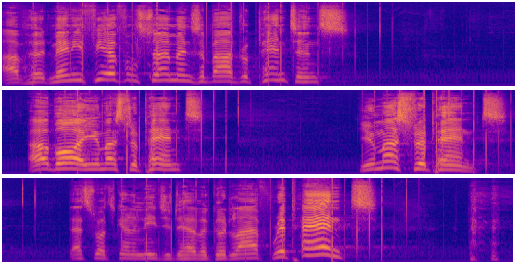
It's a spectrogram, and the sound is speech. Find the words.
I've heard many fearful sermons about repentance. Oh boy, you must repent. You must repent. That's what's going to lead you to have a good life. Repent!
